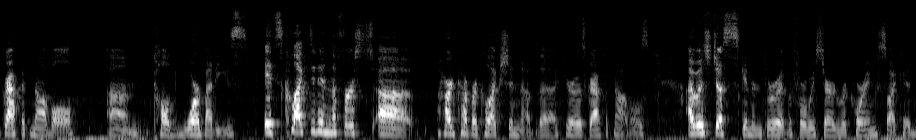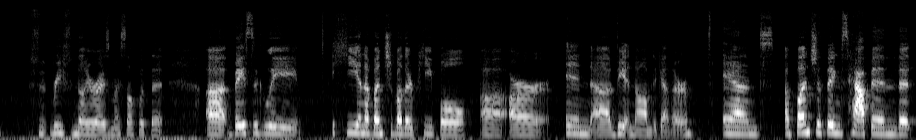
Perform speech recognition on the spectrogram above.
graphic novel um, called War Buddies. It's collected in the first uh, hardcover collection of the Heroes graphic novels. I was just skimming through it before we started recording, so I could f- refamiliarize myself with it. Uh, basically, he and a bunch of other people uh, are in uh, Vietnam together, and a bunch of things happen that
